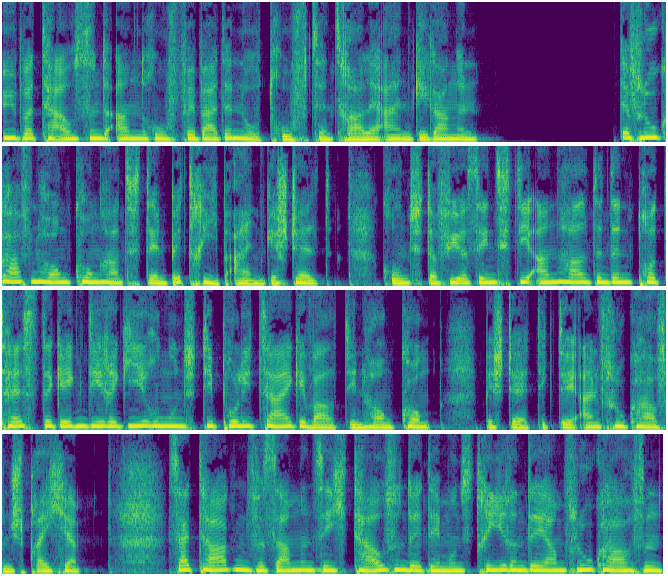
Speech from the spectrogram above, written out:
über 1000 Anrufe bei der Notrufzentrale eingegangen. Der Flughafen Hongkong hat den Betrieb eingestellt. Grund dafür sind die anhaltenden Proteste gegen die Regierung und die Polizeigewalt in Hongkong, bestätigte ein Flughafensprecher. Seit Tagen versammeln sich tausende Demonstrierende am Flughafen.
